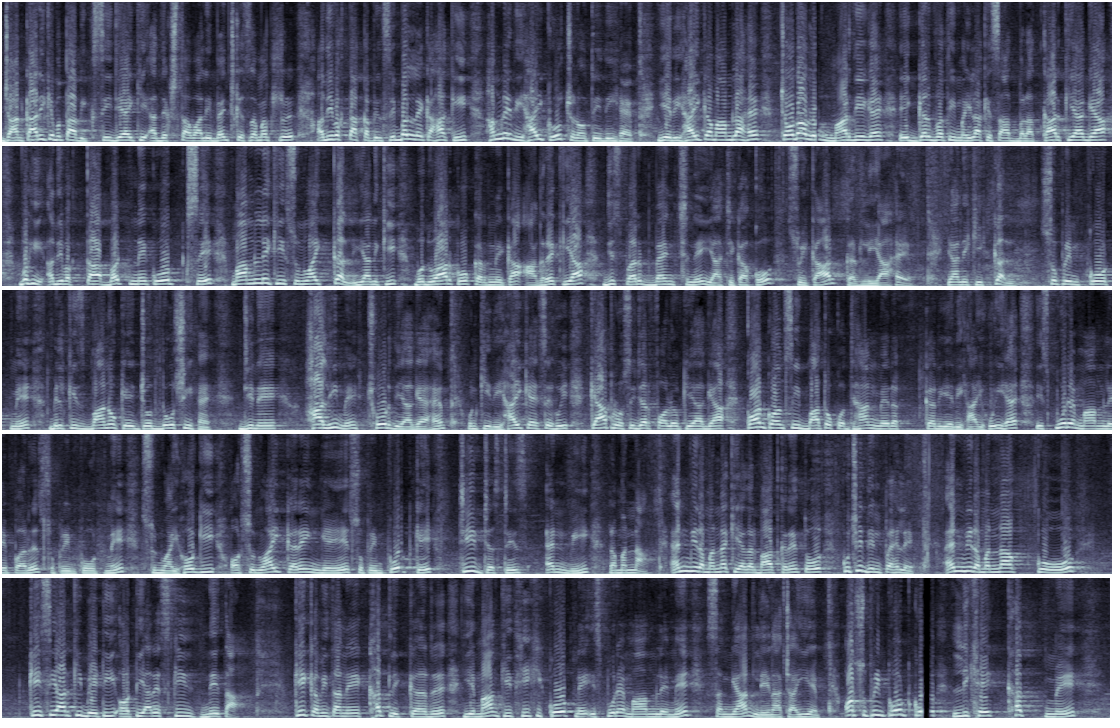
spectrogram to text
जानकारी के मुताबिक सीजीआई की अध्यक्षता वाली बेंच के समक्ष अधिवक्ता कपिल सिब्बल ने कहा कि हमने रिहाई को चुनौती दी है। ये रिहाई का मामला है। चौदह लोग मार दिए गए। एक गर्भवती महिला के साथ बलात्कार किया गया। वहीं अधिवक्ता भट्ट ने कोर्ट से मामले की सुनवाई कल, यानी कि बुधवार को करने का आग्रह किया, जिस पर बेंच ने याचिका को स्वीकार कर लिया है। यानी कि कल सुप्रीम कोर्ट में बिल्किस बानो के जो दोषी हैं, जिन्हें हाल ही में छोड़ दिया गया है, उनकी रिहाई कैसे हुई, क्या प्रोसीजर फॉलो किया गया कौन कौन सी बातों को ध्यान में रखकर ये रिहाई हुई है, इस पूरे मामले पर सुप्रीम कोर्ट में सुनवाई होगी और सुनवाई करेंगे सुप्रीम कोर्ट के chief justice N V Ramana. N V Ramana की अगर बात करें तो कुछ ही दिन पहले एन वी रमन्ना को केसीआर की बेटी और टीआरएस की नेता। के कविता ने खत लिखकर ये मांग की थी कि कोर्ट ने इस पूरे मामले में संज्ञान लेना चाहिए। और सुप्रीम कोर्ट को लिखे खत में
